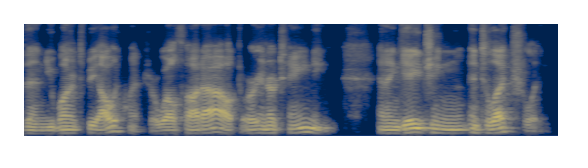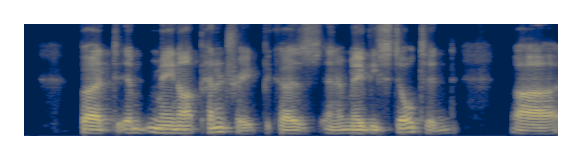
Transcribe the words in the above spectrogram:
then you want it to be eloquent or well thought out or entertaining and engaging intellectually. But it may not penetrate because and it may be stilted uh,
